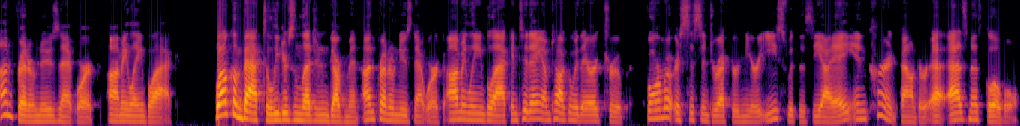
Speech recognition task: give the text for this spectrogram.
on Federal News Network. I'm Aileen Black. Welcome back to Leaders in Legend in Government on Federal News Network. I'm Aileen Black, and today I'm talking with Eric Traupe, former assistant director Near East with the CIA and current founder at Azimuth Global.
